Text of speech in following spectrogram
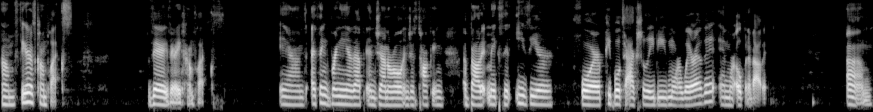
Um, fear is complex, very, very complex. And I think bringing it up in general and just talking about it makes it easier for people to actually be more aware of it and more open about it. Um,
